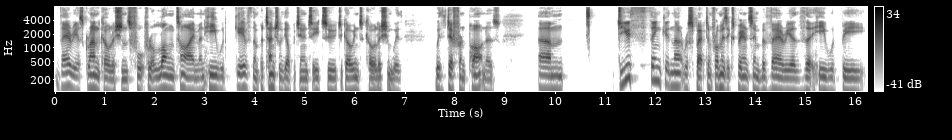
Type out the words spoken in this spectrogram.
various grand coalitions for, for a long time, and he would give them potentially the opportunity to to go into coalition with with different partners. Um, do you think, in that respect, and from his experience in Bavaria, that he would be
